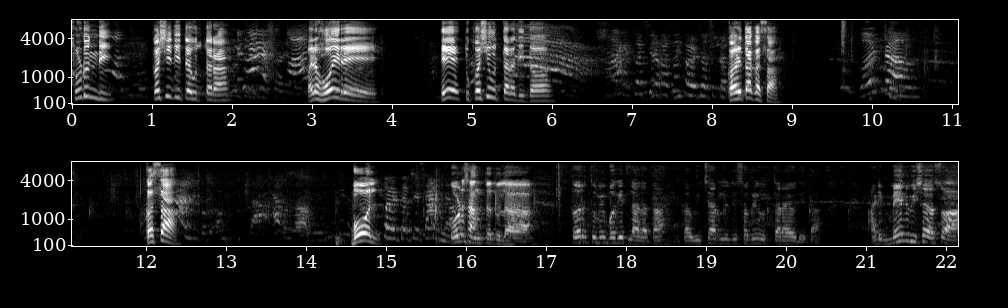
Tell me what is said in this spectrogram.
सोडून दी. कशी देतय उत्तरा? अरे होय रे. ए तू कशी उत्तरा देत? कळता कसा? कळतं. कसा? बोल. कोण सांगतं तुला? तर तुम्ही बघितलात आता एका विचारलेली सगळी उत्तरा ह्यो देता. आणि मेन विषय असो हा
